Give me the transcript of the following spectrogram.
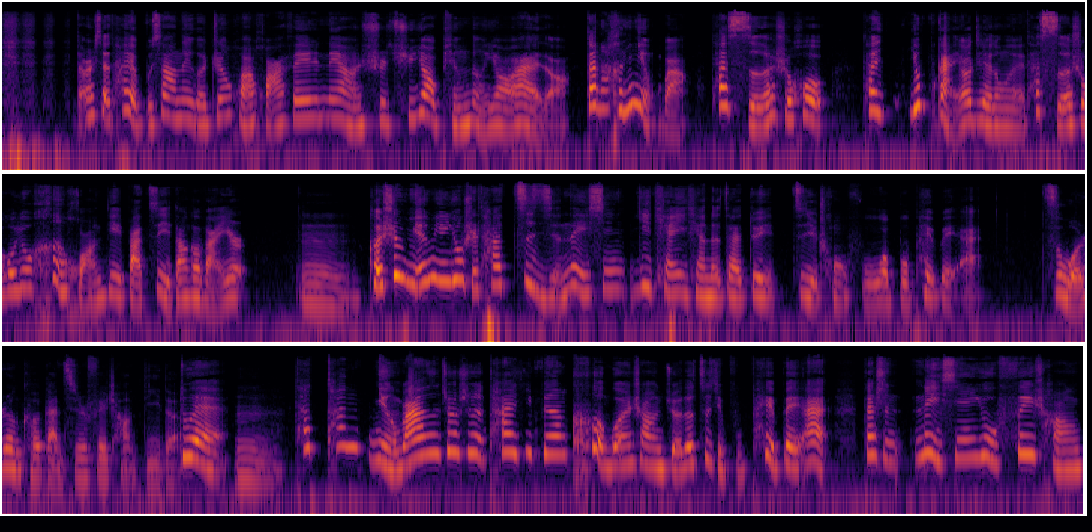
而且她也不像那个甄嬛、华妃那样是去要平等、要爱的，但她很拧巴。她死的时候，她又不敢要这些东西，她死的时候又恨皇帝，把自己当个玩意儿。嗯可是明明又是她自己内心一天一天的在对自己重复：我不配被爱。自我认可感其实非常低的。对嗯他他拧巴的就是他一边客观上觉得自己不配被爱，但是内心又非常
